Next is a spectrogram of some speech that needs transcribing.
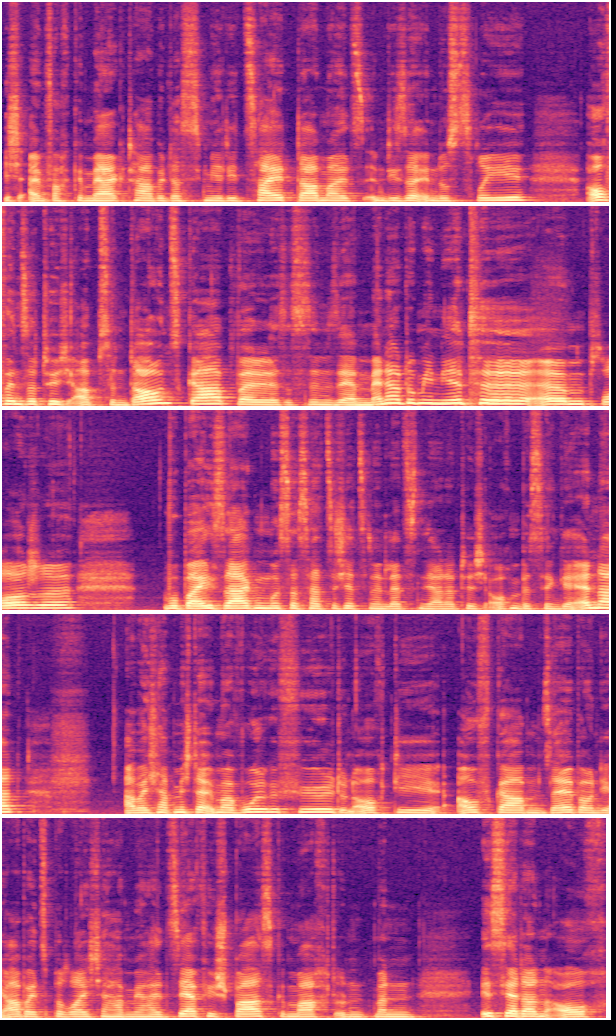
ich einfach gemerkt habe, dass mir die Zeit damals in dieser Industrie, auch wenn es natürlich Ups und Downs gab, weil es ist eine sehr männerdominierte ähm, Branche, wobei ich sagen muss, das hat sich jetzt in den letzten Jahren natürlich auch ein bisschen geändert. Aber ich habe mich da immer wohl gefühlt und auch die Aufgaben selber und die Arbeitsbereiche haben mir halt sehr viel Spaß gemacht und man ist ja dann auch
